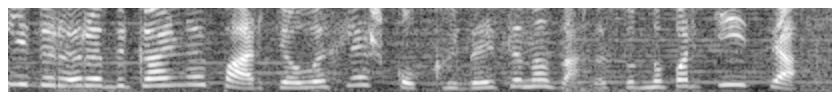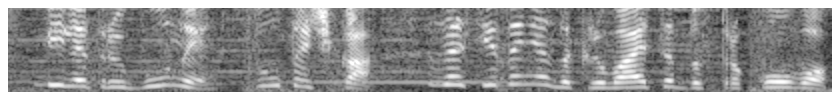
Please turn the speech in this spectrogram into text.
Лідер радикальної партії Олег Ляшко кидається на захист однопартійця. Біля трибуни сутичка. Засідання закривається достроково.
